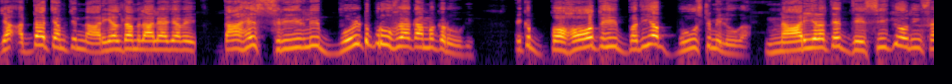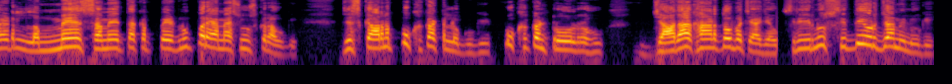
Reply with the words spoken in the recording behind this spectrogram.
ਜਾਂ ਅੱਧਾ ਚਮਚ ਨਾਰੀਅਲ ਦਾ ਮਿਲਾ ਲਿਆ ਜਾਵੇ, ਤਾਂ ਇਹ ਸਰੀਰ ਲਈ ਬੁਲਟ ਪ੍ਰੂਫ ਦਾ ਕੰਮ ਕਰੂਗੀ। ਇੱਕ ਬਹੁਤ ਹੀ ਵਧੀਆ ਬੂਸਟ ਮਿਲੂਗਾ। ਨਾਰੀਅਲ ਅਤੇ ਦੇਸੀ ਘਿਓ ਦੀ ਫੈਟ ਲੰਮੇ ਸਮੇਂ ਤੱਕ ਪੇਟ ਨੂੰ ਭਰਿਆ ਮਹਿਸੂਸ ਕਰਾਊਗੀ। ਜਿਸ ਕਾਰਨ ਭੁੱਖ ਘੱਟ ਲੱਗੂਗੀ, ਭੁੱਖ ਕੰਟਰੋਲ ਰਹੂ, ਜ਼ਿਆਦਾ ਖਾਣ ਤੋਂ ਬਚਿਆ ਜਾਊ, ਸਰੀਰ ਨੂੰ ਸਿੱਧੀ ਊਰਜਾ ਮਿਲੂਗੀ,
